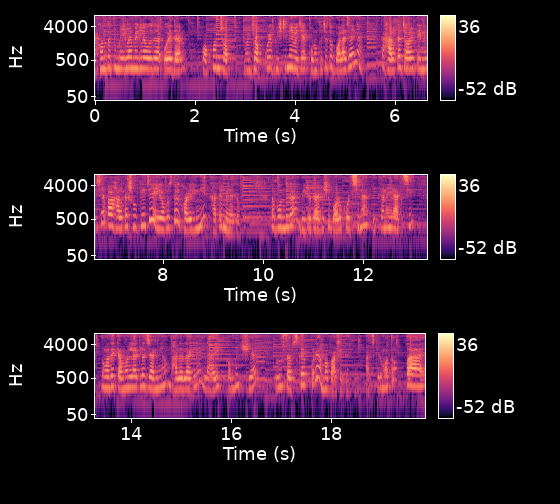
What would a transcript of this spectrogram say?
এখন তো একটু মেঘলা মেঘলা ওয়েদার ওয়েদার কখন ঝপ ঝপ করে বৃষ্টি নেমে যায়, কোনো কিছু তো বলা যায় না। তা হালকা জল টেনেছে বা হালকা শুকিয়েছে, এই অবস্থায় ঘরে নিয়ে খাটে মেলে দেবো। তা বন্ধুরা, ভিডিওটা আর বেশি বড় করছি না, এখানেই রাখছি। তোমাদের কেমন লাগল জানিও। ভালো লাগলে লাইক কমেন্ট শেয়ার এবং সাবস্ক্রাইব করে আমার পাশে থেকো। আজকের মতো বাই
